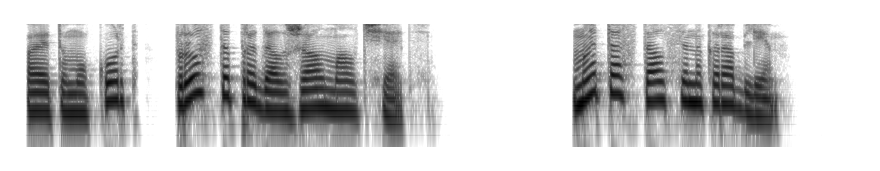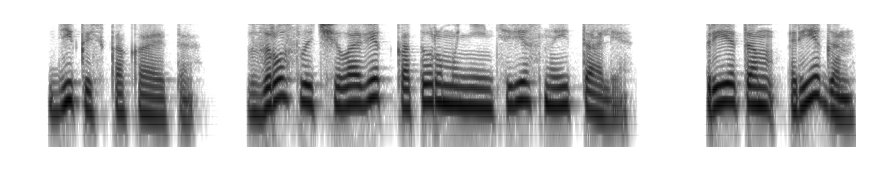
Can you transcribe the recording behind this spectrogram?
Поэтому Корт просто продолжал молчать. Мэтт остался на корабле. Дикость какая-то. Взрослый человек, которому неинтересна Италия. При этом Реган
